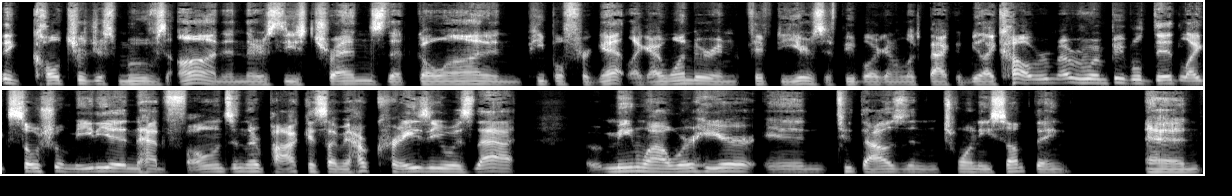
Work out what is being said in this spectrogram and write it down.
I think culture just moves on and there's these trends that go on and people forget. Like, I wonder in 50 years if people are going to look back and be like, oh, remember when people did like social media and had phones in their pockets? I mean, how crazy was that? Meanwhile, we're here in 2020 something and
